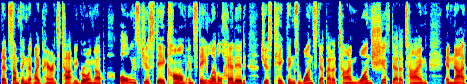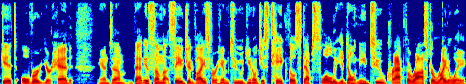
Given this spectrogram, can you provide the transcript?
That's something that my parents taught me growing up. Always just stay calm and stay level headed. Just take things one step at a time, one shift at a time, and not get over your head. And um, that is some sage advice for him to, you know, just take those steps slowly. You don't need to crack the roster right away.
